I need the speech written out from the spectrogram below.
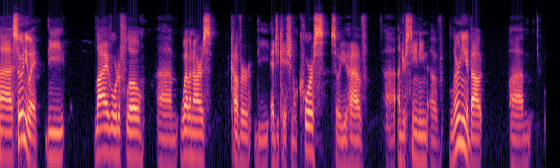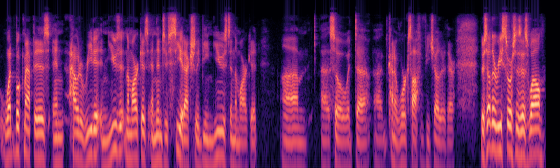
Uh, so anyway, the live order flow um, webinars cover the educational course. So you have uh, understanding of learning about um, what Bookmap is and how to read it and use it in the markets, and then to see it actually being used in the market. Um, uh, so it uh, uh, kind of works off of each other there. There's other resources as well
